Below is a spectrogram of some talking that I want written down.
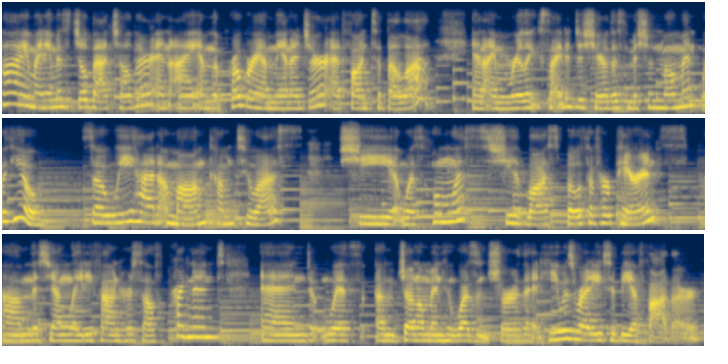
Hi, my name is Jill Batchelder, and I am the program manager at Fontabella. And I'm really excited to share this mission moment with you. So, we had a mom come to us. She was homeless. She had lost both of her parents. Um, this young lady found herself pregnant and with a gentleman who wasn't sure that he was ready to be a father.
